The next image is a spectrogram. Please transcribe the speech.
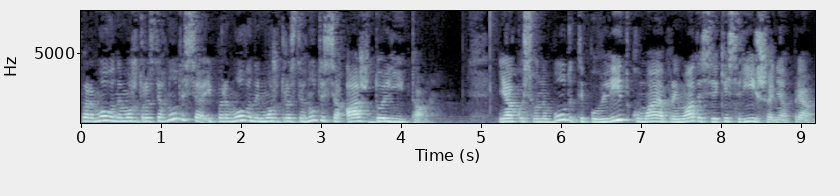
Перемовини можуть розтягнутися, і перемовини можуть розтягнутися аж до літа. Якось воно буде, типу, влітку має прийматися якесь рішення прям.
